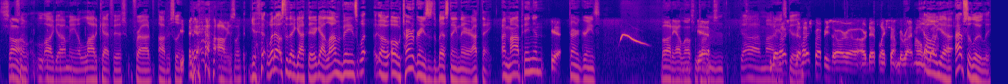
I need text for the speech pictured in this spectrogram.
Some. some like I mean a lot of catfish fried, obviously. Yeah, obviously. Yeah, what else do they got there? You got lima beans. What? Oh, oh, turnip greens is the best thing there. I think, in my opinion, Yeah. turnip greens. Buddy, I love some Yeah. turnips. God, my The it's hush, good. the hush puppies are uh, are definitely something to write home Oh about. yeah, absolutely.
